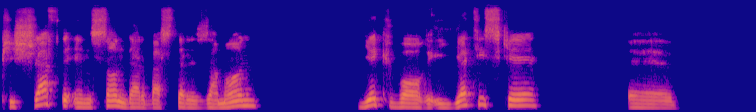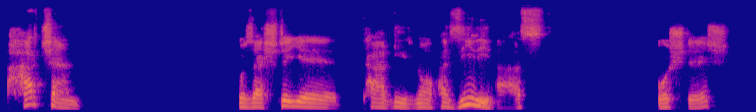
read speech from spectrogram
پیشرفت انسان در بستر زمان یک واقعیتی است که هرچند گذشته تغییر ناپذیری هست پشتش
